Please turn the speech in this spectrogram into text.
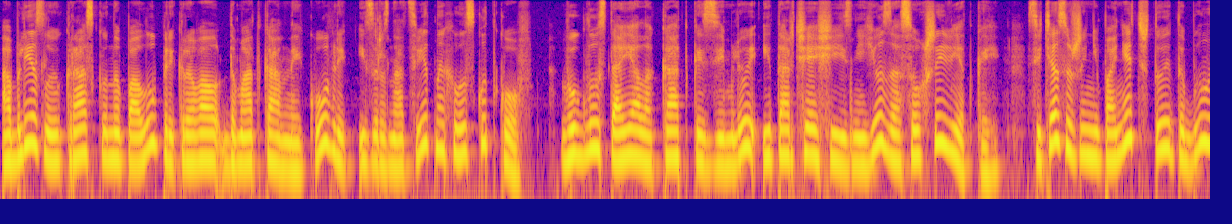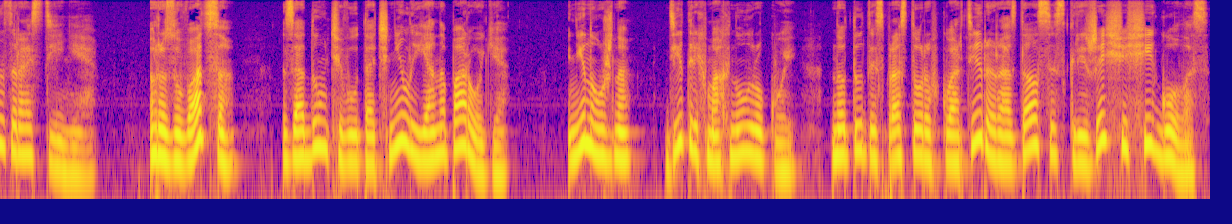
Облезлую краску на полу прикрывал домотканный коврик из разноцветных лоскутков. В углу стояла катка с землей и торчащей из нее засохшей веткой. Сейчас уже не понять, что это было за растение. «Разуваться?» — задумчиво уточнила я на пороге. «Не нужно». Дитрих махнул рукой. Но тут из просторов квартиры раздался скрежещущий голос.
